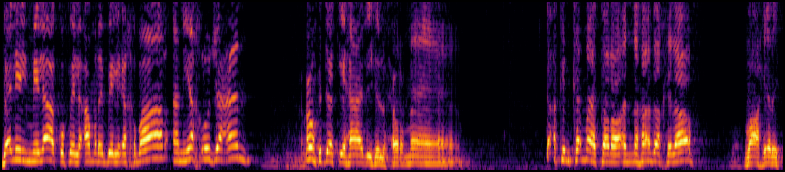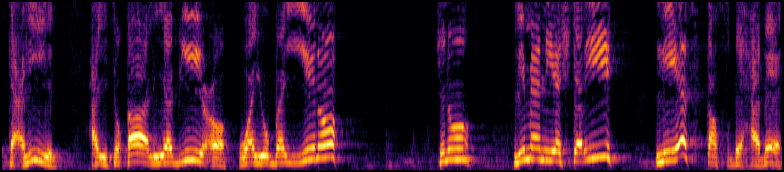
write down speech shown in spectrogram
بل الملاك في الأمر بالإخبار أن يخرج عن عهدة هذه الحرمة. لكن كما ترى أن هذا خلاف ظاهر التعليل حيث قال يبيعه ويبينه. شنو؟ لمن يشتريه ليستصبح به.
